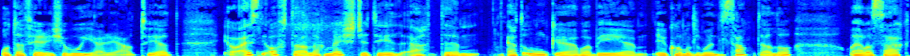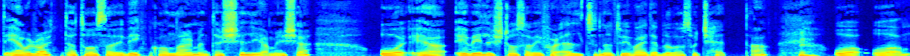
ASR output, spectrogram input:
og det fer ikke hvor jeg er til at jeg har nesten ofte lagt mest til at, um, at unge jeg var be, jeg kommer til min samtale Og jeg har sagt, jeg har rønt at hos av i vinkonar, men det skiljer meg ikke. Og jeg, jeg vil ikke hos av i foreldrene, til vi vet det ble så kjett. Ja. Og, og,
